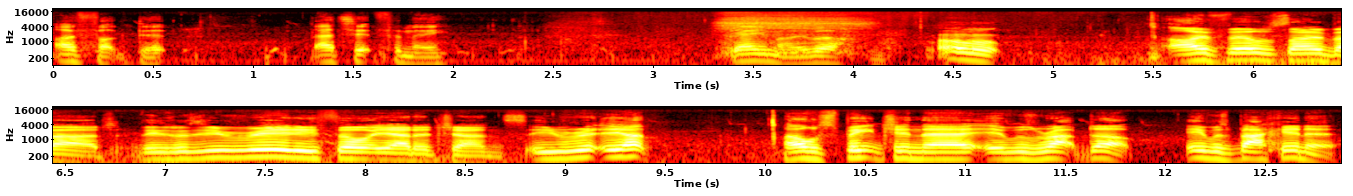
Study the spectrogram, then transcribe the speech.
I fucked it. That's it for me. Game over. Oh, I feel so bad because you really thought he had a chance. He, re- he had, whole speech in there, it was wrapped up. He was back in it.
